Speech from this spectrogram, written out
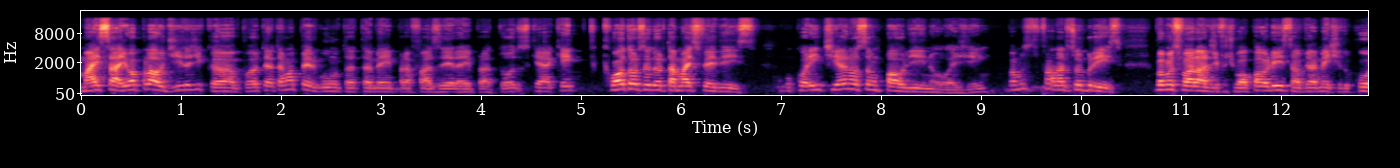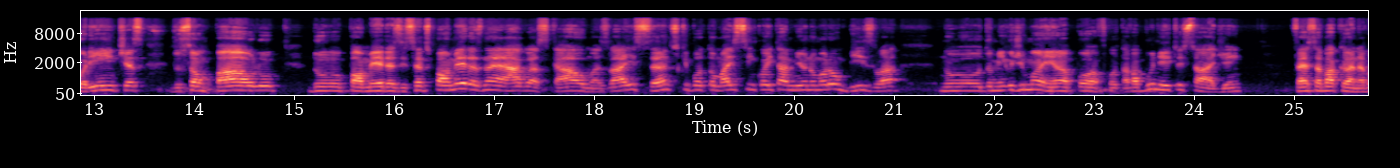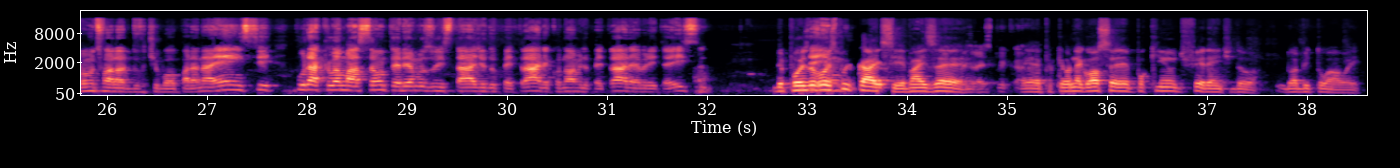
mas saiu aplaudida de campo. Eu tenho até uma pergunta também para fazer aí para todos, que é quem, qual torcedor está mais feliz? O corintiano ou São Paulino hoje, hein? Vamos falar sobre isso. Vamos falar de futebol paulista, obviamente, do Corinthians, do São Paulo, do Palmeiras e Santos. Palmeiras, né? Águas calmas lá. E Santos, que botou mais de 50 mil no Morumbis lá no domingo de manhã. Porra, ficou, tava bonito o estádio, hein? Festa bacana. Vamos falar do futebol paranaense. Por aclamação, teremos o estádio do Petralha, com o nome do Petralha, Brita, é isso? Depois Tem eu vou explicar esse, mas é, é porque o negócio é um pouquinho diferente do, do habitual aí.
